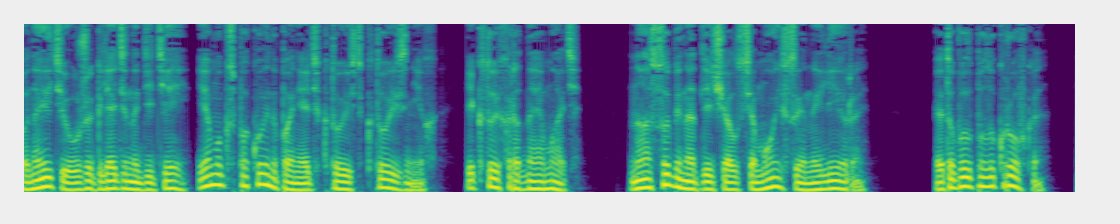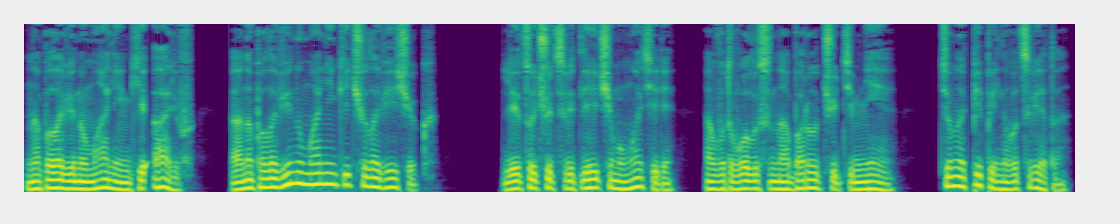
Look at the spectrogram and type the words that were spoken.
По наитию, уже глядя на детей, я мог спокойно понять, кто есть кто из них и кто их родная мать. Но особенно отличался мой сын и. Это был полукровка, наполовину маленький альф, а наполовину маленький человечек. Лицо чуть светлее, чем у матери, а вот волосы, наоборот, чуть темнее, темно-пепельного цвета.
